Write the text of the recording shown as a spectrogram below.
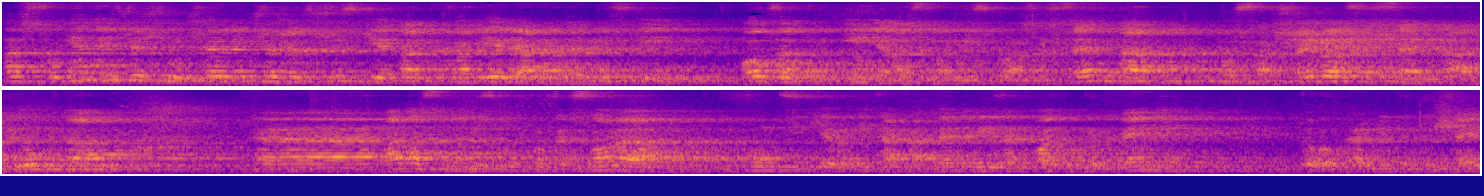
Na wspomnianej wcześniej uczelni przeszedł wszystkie etapy kariery akademickiej, od zatrudnienia na stanowisku asystenta, do starszego asystenta, adiunkta, e, a na stanowisku profesora w funkcji kierownika katedry i zakładu biochemii, którą pewnie do dzisiaj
